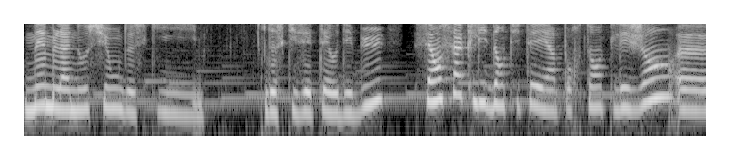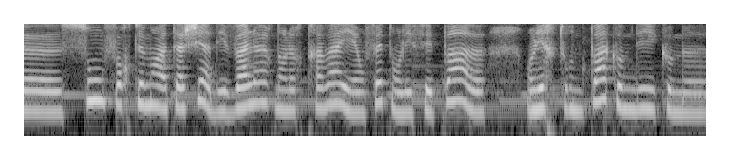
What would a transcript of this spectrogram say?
même la notion de ce qu'ils étaient au début. C'est en ça que l'identité est importante. Les gens euh, sont fortement attachés à des valeurs dans leur travail et en fait on les fait pas, euh, on les retourne pas comme des comme euh,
